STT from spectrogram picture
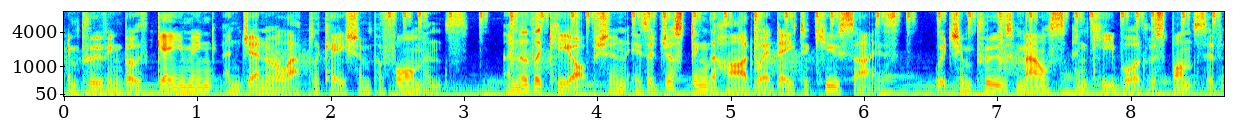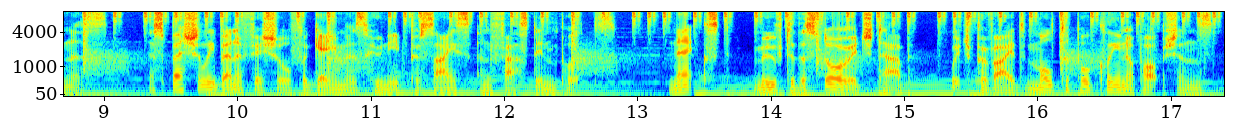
improving both gaming and general application performance. Another key option is adjusting the hardware data queue size, which improves mouse and keyboard responsiveness, especially beneficial for gamers who need precise and fast inputs. Next, move to the Storage tab, which provides multiple cleanup options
